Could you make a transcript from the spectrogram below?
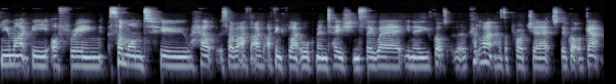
you might be offering someone to help. So, I, I think of like augmentation. So, where you know you've got the client has a project, they've got a gap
